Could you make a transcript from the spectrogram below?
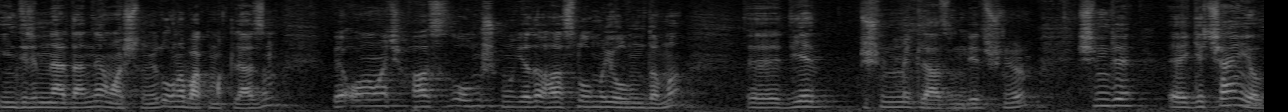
indirimlerden ne amaçlanıyordu? Ona bakmak lazım. Ve o amaç hasıl olmuş mu ya da hasıl olma yolunda mı e, diye düşünmek lazım diye düşünüyorum. Şimdi e, geçen yıl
